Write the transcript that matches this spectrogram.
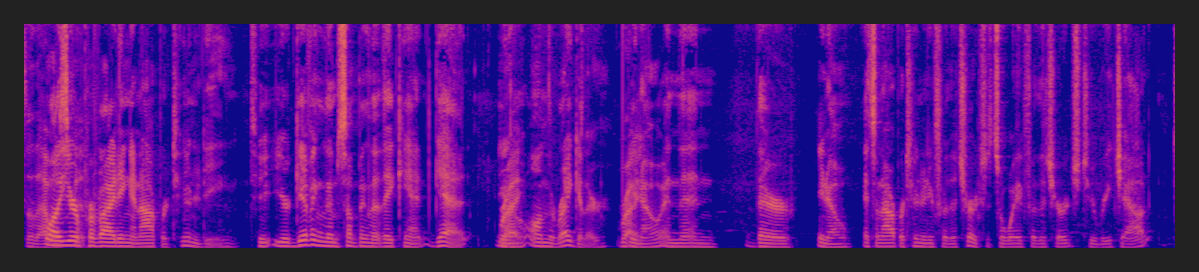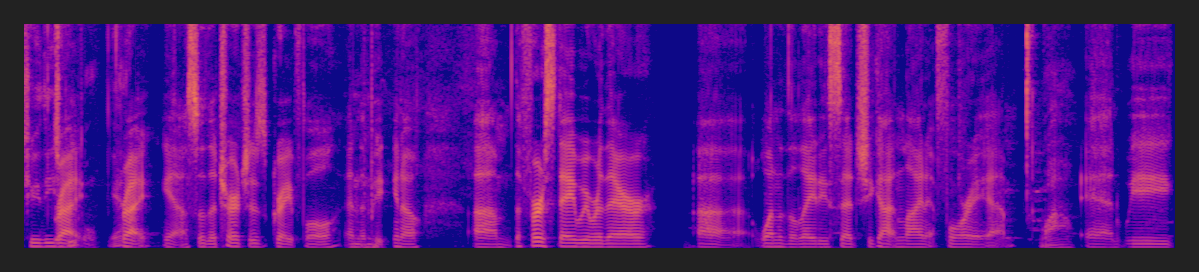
so that well, you're good. providing an opportunity to you're giving them something that they can't get you Right. know, on the regular, right you know, and then they're you know it's an opportunity for the church. It's a way for the church to reach out to these Right, people. Yeah. Right. Yeah. So the church is grateful, and Mhm. the pe- you know, um, the first day we were there, uh, one of the ladies said she got in line at 4 a.m. Wow. and we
